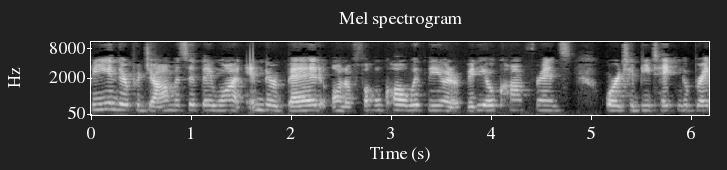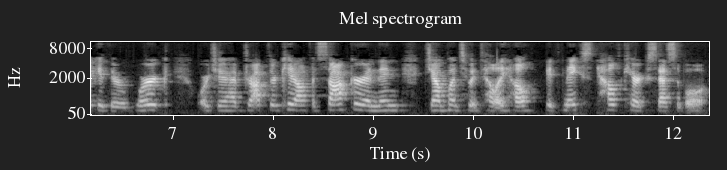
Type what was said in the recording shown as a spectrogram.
be in their pajamas if they want in their bed on a phone call with me on a video conference or to be taking a break at their work or to have dropped their kid off at soccer and then jump onto a telehealth it makes healthcare accessible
